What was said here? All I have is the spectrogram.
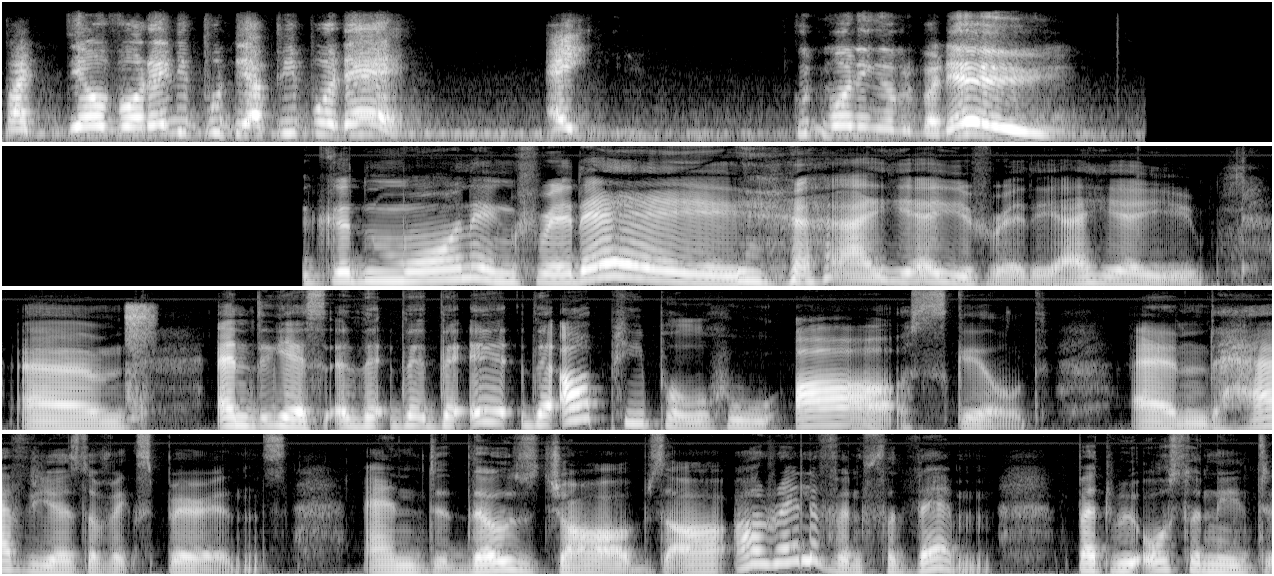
but they have already put their people there. Hey, good morning, everybody. Hey. Good morning, Freddie. I hear you, Freddie. I hear you. Um, And yes, there, there, there, there are people who are skilled and have years of experience, and those jobs are, are relevant for them. But we also need,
